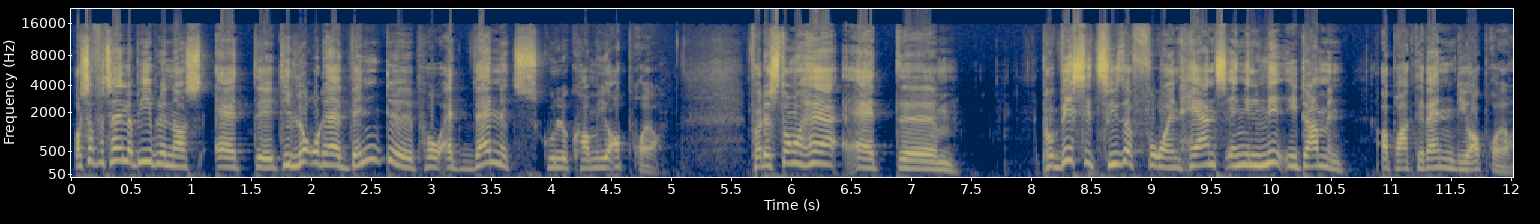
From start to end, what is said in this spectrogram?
Og så fortæller Bibelen os, at øh, de lå der og ventede på, at vandet skulle komme i oprør. For det står her, at øh, på visse tider får en herrens engel ned i dammen og bragte vandet i oprør.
